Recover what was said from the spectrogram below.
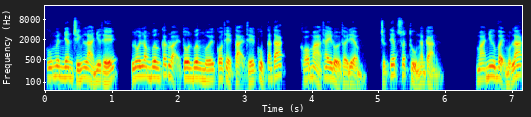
Cũng nguyên nhân chính là như thế, lôi long vương các loại tôn vương mới có thể tại thế cục tan tác, khó mà thay đổi thời điểm, trực tiếp xuất thủ ngăn cản. Mà như vậy một lát,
